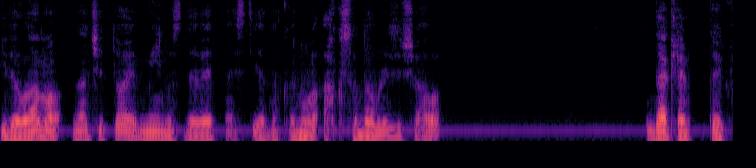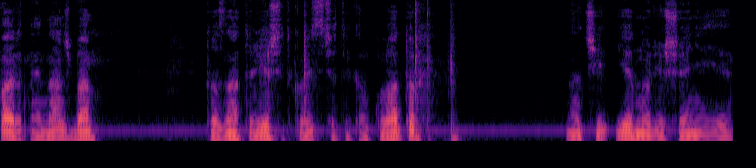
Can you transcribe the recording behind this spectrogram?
Ide ovamo, znači to je minus 19 jednako je 0, ako sam dobro izrišavao. Dakle, to je kvadratna jednadžba. To znate riješiti, koristit ćete kalkulator. Znači, jedno rješenje je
